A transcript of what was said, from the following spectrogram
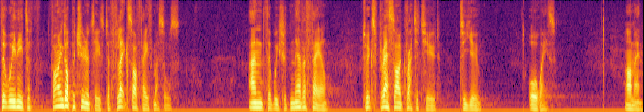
that we need to find opportunities to flex our faith muscles, and that we should never fail to express our gratitude to you always. Amen.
